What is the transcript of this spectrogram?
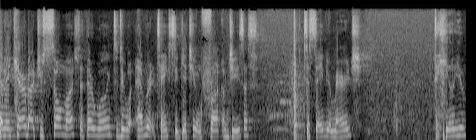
and they care about you so much that they're willing to do whatever it takes to get you in front of Jesus, to save your marriage, to heal you,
